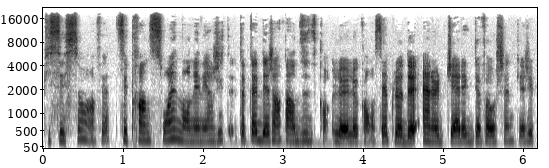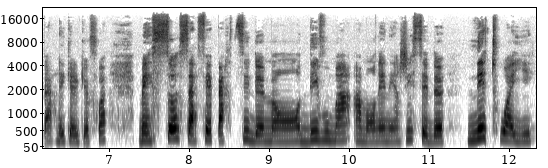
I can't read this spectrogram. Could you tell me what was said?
Puis c'est ça, en fait, c'est prendre soin de mon énergie. Tu as peut-être déjà entendu le, concept de energetic devotion que j'ai parlé quelques fois. Bien, ça, ça fait partie de mon dévouement à mon énergie, c'est de nettoyer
